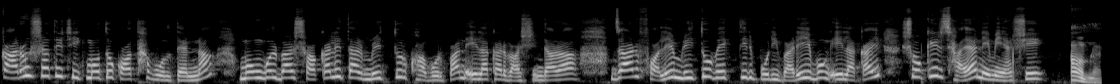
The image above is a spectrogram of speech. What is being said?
কারোর সাথে ঠিকমতো কথা বলতেন না। মঙ্গলবার সকালে তার মৃত্যুর খবর পান এলাকার বাসিন্দারা যার ফলে মৃত ব্যক্তির পরিবারে এবং এলাকায় শোকের ছায়া নেমে আসে। আপনার?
